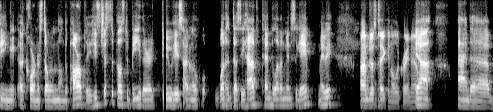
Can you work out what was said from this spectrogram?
being a cornerstone on the power play. He's just supposed to be there, do his, I don't know, what does he have? 10, 11 minutes a game, maybe? I'm just taking a look right now. Yeah. And uh,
